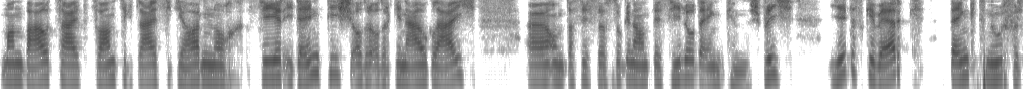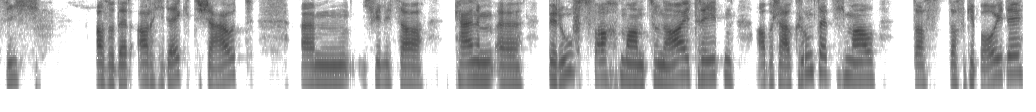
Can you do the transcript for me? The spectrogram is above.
Man baut seit 20, 30 Jahren noch sehr identisch oder, oder genau gleich. Äh, und das ist das sogenannte Silo-Denken. Sprich, jedes Gewerk denkt nur für sich. Also der Architekt schaut, ähm, ich will jetzt da keinem äh, Berufsfachmann zu nahe treten, aber schau grundsätzlich mal, dass das Gebäude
